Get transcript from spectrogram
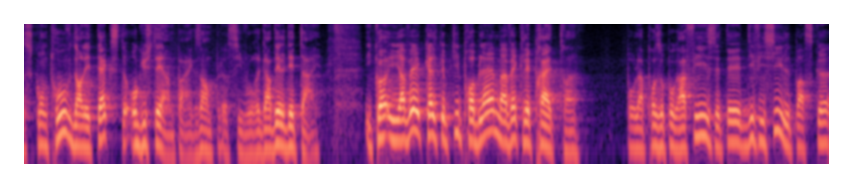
ce qu'on trouve dans les textes augustéens, par exemple, si vous regardez le détail. Il y avait quelques petits problèmes avec les prêtres pour la prosopographie, c'était difficile parce que euh,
